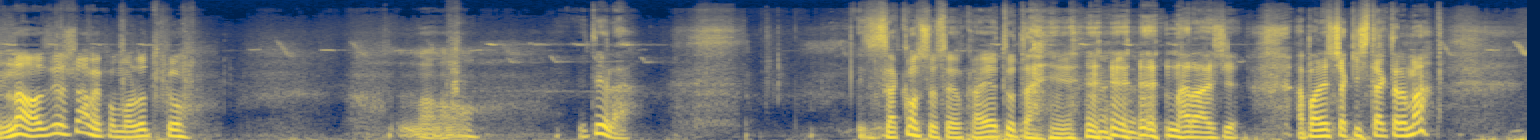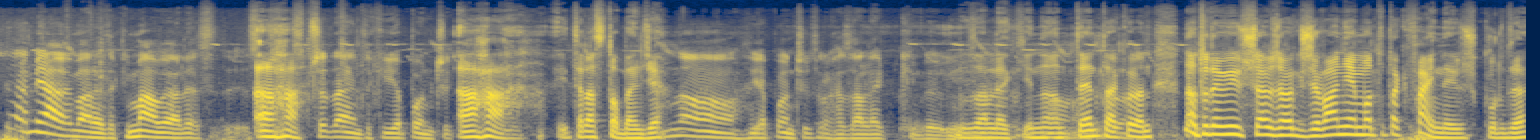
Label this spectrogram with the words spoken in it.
No, zjeżdżamy pomalutku. No i tyle. Zakończę sobie kaję tutaj na razie. A pan jeszcze jakiś traktor ma? Ja miałem, ale taki mały, ale Aha. sprzedałem taki Japończyk. Aha, i teraz to będzie. No, Japończyk trochę za lekki był. Za lekki. No, No, ten to akurat. No tutaj mi słyszałem, że ogrzewanie ma to tak fajne już, kurde.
